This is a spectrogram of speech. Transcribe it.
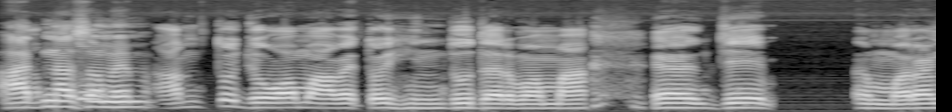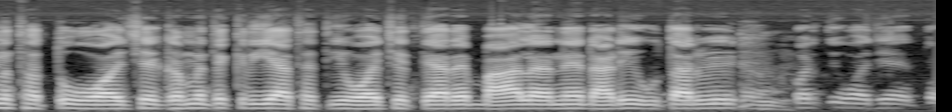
આજના સમયમાં આમ તો જોવામાં આવે તો હિન્દુ ધર્મમાં જે મરણ થતું હોય છે ગમે તે ક્રિયા થતી હોય છે ત્યારે બાલ અને દાઢી ઉતારવી પડતી હોય છે. તો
